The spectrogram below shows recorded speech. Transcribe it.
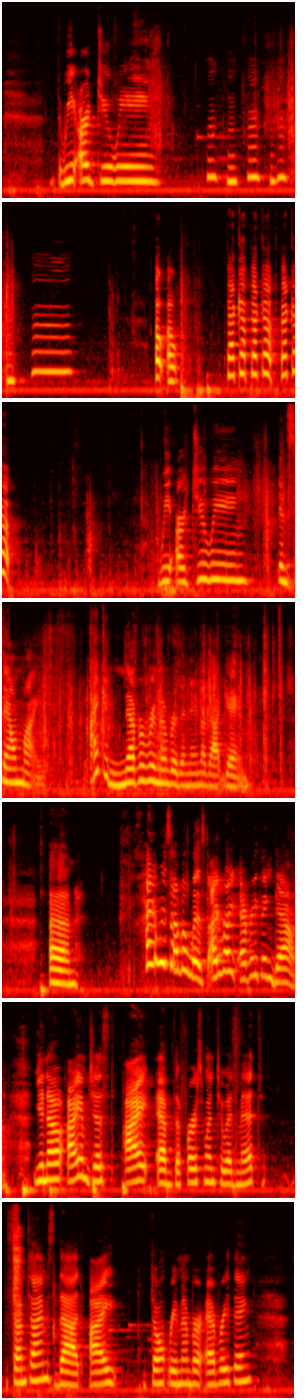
We are doing. oh, oh. Back up, back up, back up we are doing In Sound Mind. I can never remember the name of that game. Um, I always have a list. I write everything down. You know, I am just, I am the first one to admit sometimes that I don't remember everything.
